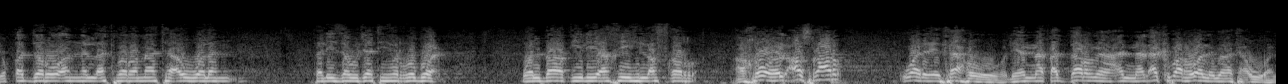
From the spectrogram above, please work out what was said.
يقدر أن الأكبر مات أولا فلزوجته الربع والباقي لأخيه الأصغر. أخوه الأصغر ورثه لأن قدرنا أن الأكبر هو اللي مات أول.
